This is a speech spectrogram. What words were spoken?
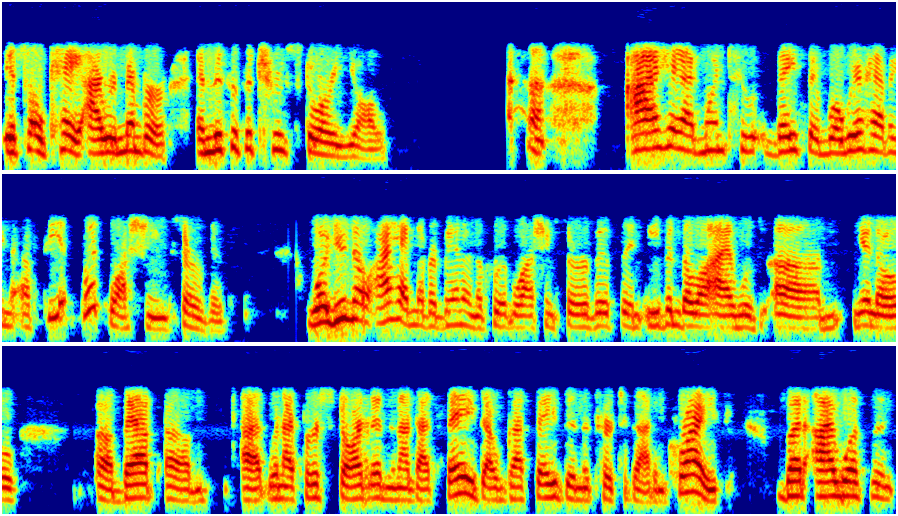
It's okay. I remember, and this is a true story, y'all. I had went to. They said, "Well, we're having a foot washing service." Well, you know, I had never been in a foot washing service, and even though I was, um, you know, uh, bap, um, I, when I first started and I got saved, I got saved in the Church of God in Christ. But I wasn't.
